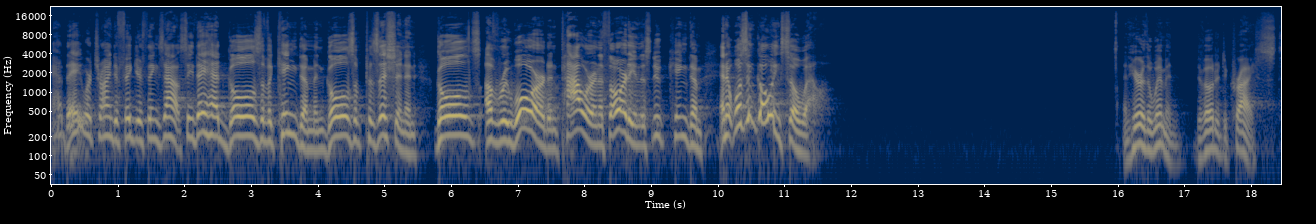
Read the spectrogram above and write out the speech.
Yeah, they were trying to figure things out. See, they had goals of a kingdom and goals of position and goals of reward and power and authority in this new kingdom, and it wasn't going so well. And here are the women devoted to Christ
